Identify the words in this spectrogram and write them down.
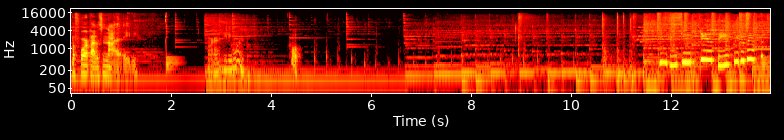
before, but I was not at 80. We're at 81. Cool. Do, do, do, do,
